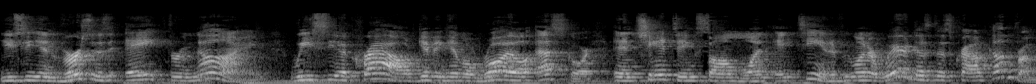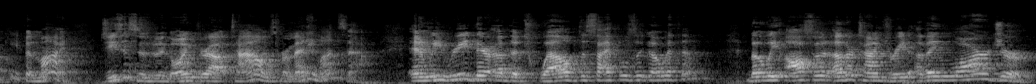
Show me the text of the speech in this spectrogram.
You see, in verses 8 through 9, we see a crowd giving him a royal escort and chanting Psalm 118. And if we wonder, where does this crowd come from? Keep in mind, Jesus has been going throughout towns for many months now. And we read there of the 12 disciples that go with him, but we also at other times read of a larger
